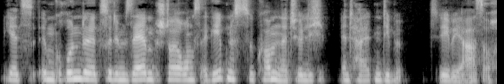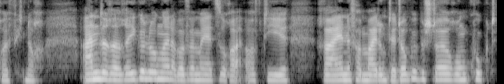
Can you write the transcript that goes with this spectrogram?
jetzt im Grunde zu demselben Besteuerungsergebnis zu kommen. Natürlich enthalten die DBAs auch häufig noch andere Regelungen, aber wenn man jetzt so auf die reine Vermeidung der Doppelbesteuerung guckt,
